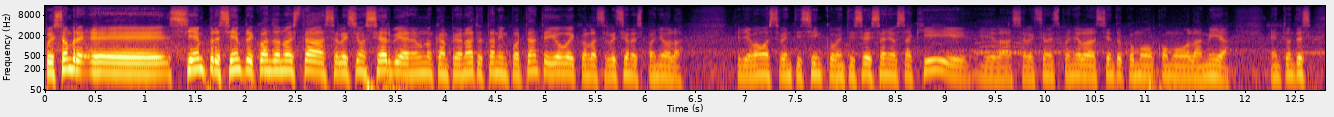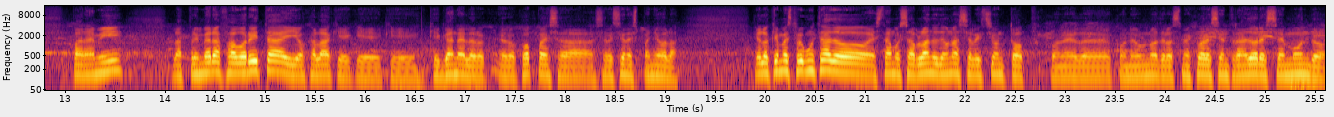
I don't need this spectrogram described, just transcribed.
Pues hombre, eh, siempre, siempre cuando no está selección serbia en un campeonato tan importante, yo voy con la selección española, que llevamos 25, 26 años aquí y, y la selección española la siento como, como la mía. Entonces, para mí, la primera favorita y ojalá que, que, que, que gane la Euro- Eurocopa es la selección española. Y lo que me has preguntado, estamos hablando de una selección top, con, el, eh, con uno de los mejores entrenadores del mundo.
